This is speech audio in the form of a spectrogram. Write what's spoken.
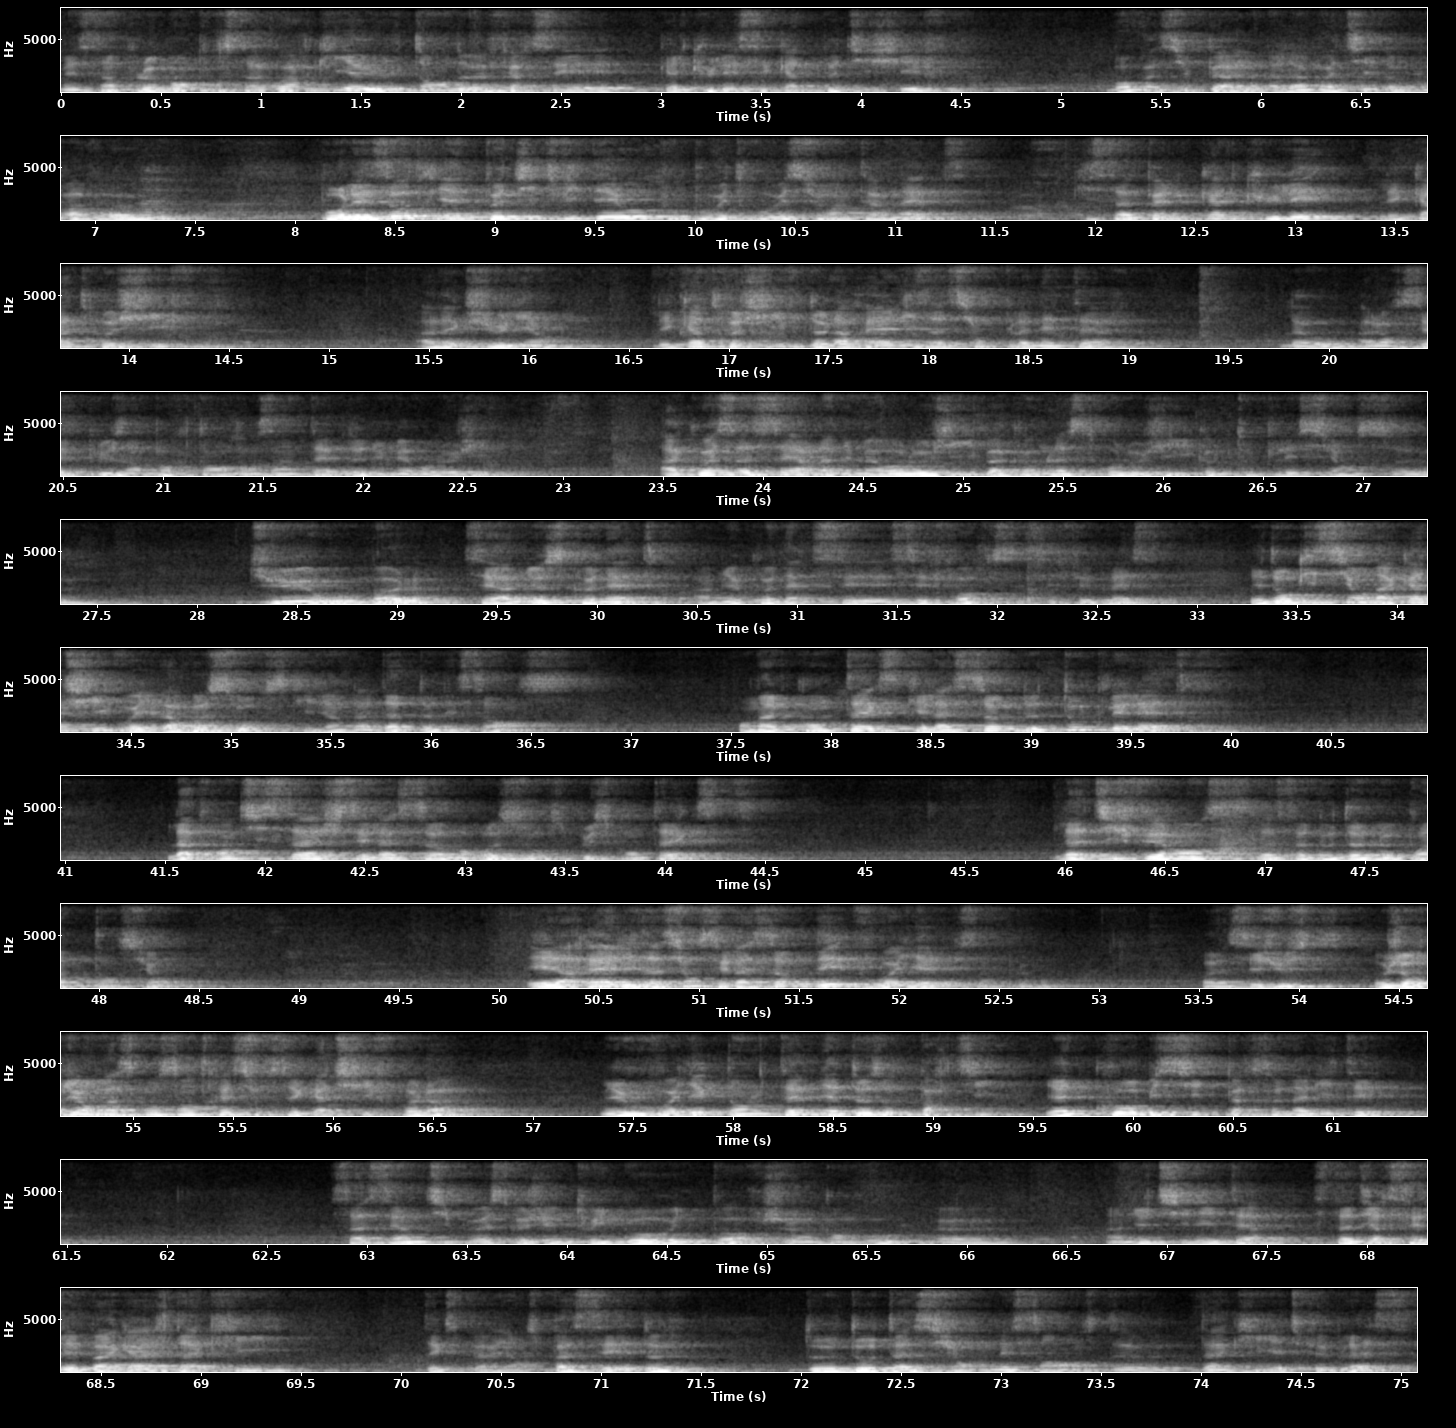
mais simplement pour savoir qui a eu le temps de faire ces, calculer ces quatre petits chiffres. Bon bah super, il y en a la moitié, donc bravo à vous. Pour les autres, il y a une petite vidéo que vous pouvez trouver sur internet qui s'appelle Calculer les quatre chiffres avec Julien, les quatre chiffres de la réalisation planétaire là-haut. Alors c'est le plus important dans un thème de numérologie. À quoi ça sert la numérologie bah, Comme l'astrologie, comme toutes les sciences euh, dures ou molles, c'est à mieux se connaître, à mieux connaître ses, ses, forces et ses faiblesses. Et donc ici, on a quatre chiffres. Vous voyez la ressource qui vient de la date de naissance. On a le contexte qui est la somme de toutes les lettres. L'apprentissage, c'est la somme ressource plus contexte. La différence, là, ça nous donne le point de tension. Et la réalisation, c'est la somme des voyelles, simplement. Voilà, c'est juste. Aujourd'hui, on va se concentrer sur ces quatre chiffres-là. Mais vous voyez que dans le thème, il y a deux autres parties. Il y a une courbe ici de personnalité. Ça, c'est un petit peu est-ce que j'ai une Twingo, une Porsche, un Kangoo, euh, un utilitaire? C'est-à-dire, c'est les bagages d'acquis, d'expériences passées, de, de dotation, de naissance, d'acquis et de faiblesse.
